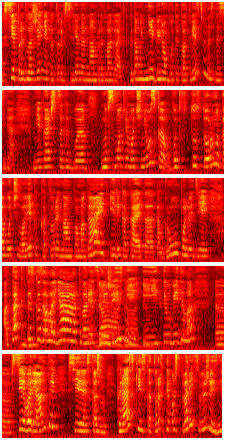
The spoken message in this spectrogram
все предложения, которые Вселенная нам предлагает. Когда мы не берем вот эту ответственность на себя, мне кажется, как бы мы смотрим очень узко вот в ту сторону того человека, который нам помогает, или какая-то там группа людей. А так ты Мгм. сказала, я творец Да, своей жизни, да, да. и ты увидела э, все варианты, все, скажем, краски, из которых ты можешь творить свою жизнь.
